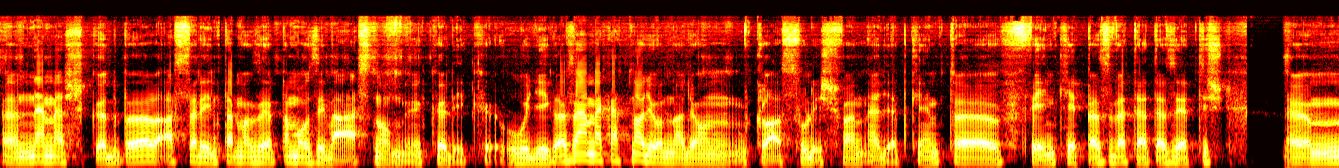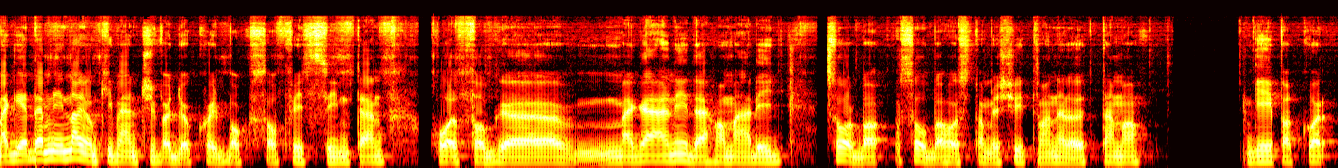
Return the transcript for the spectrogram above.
nemes ködből, azt szerintem azért a mozivásznon működik úgy igazán, meg hát nagyon-nagyon klasszul is van egyébként fényképezve, tehát ezért is megérdemli. Nagyon kíváncsi vagyok, hogy box office szinten hol fog megállni, de ha már így szóba, szóba hoztam, és itt van előttem a gép, akkor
